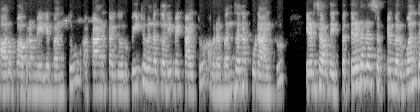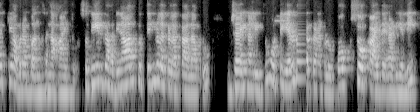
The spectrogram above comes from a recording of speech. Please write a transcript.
ಆರೋಪ ಅವರ ಮೇಲೆ ಬಂತು. ಆ ಕಾರಣಕ್ಕಾಗಿ ಅವರು ಪೀಠವನ್ನ ತೊಲಿಬೇಕಾಯ್ತು, ಅವರ ಬಂಧನ ಕೂಡ ಆಯ್ತು. ಎರಡ್ ಸಾವಿರದ ಇಪ್ಪತ್ತೆರಡರ ಸೆಪ್ಟೆಂಬರ್ ಒಂದಕ್ಕೆ ಅವರ ಬಂಧನ ಆಯ್ತು. ಸುದೀರ್ಘ ಹದಿನಾಲ್ಕು ತಿಂಗಳ ಕಾಲ ಅವರು ಜೈಲಿನಲ್ಲಿದ್ದು ಒಟ್ಟು ಎರಡು ಪ್ರಕರಣಗಳು ಪೋಕ್ಸೋ ಕಾಯ್ದೆ ಅಡಿಯಲ್ಲಿ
